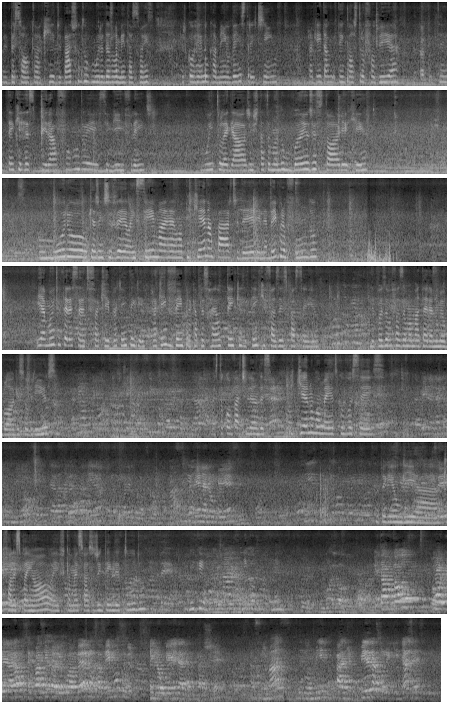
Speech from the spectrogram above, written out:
Oi pessoal, tô aqui debaixo do Muro das Lamentações, percorrendo um caminho bem estreitinho. Pra quem tá, tem claustrofobia, tem, tem que respirar fundo e seguir em frente. Muito legal, a gente tá tomando um banho de história aqui. O muro que a gente vê lá em cima é uma pequena parte dele, ele é bem profundo. E é muito interessante isso aqui, para quem tem quem vem para cá para Israel tem que tem que fazer esse passeio. Depois eu vou fazer uma matéria no meu blog sobre isso. Mas estou compartilhando esse pequeno momento com vocês. Eu peguei um guia que fala espanhol, aí fica mais fácil de entender tudo. Nico, ¿Estamos todos? Bien, hagamos espacio para que puedan ver, nos abrimos en lo que era la calle, hace más de 2000 años, piedras originales,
